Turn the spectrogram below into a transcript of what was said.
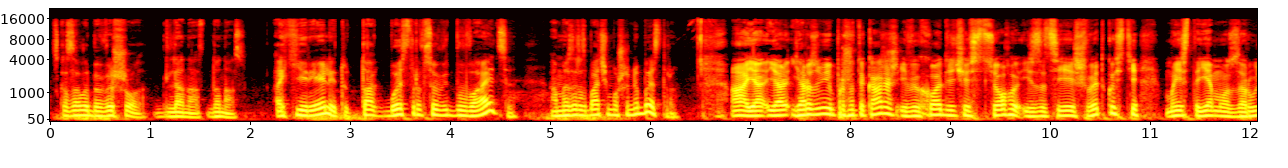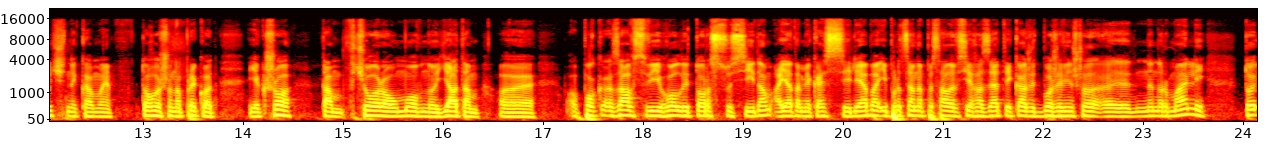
сказали би, ви що для нас до нас? А хірелі тут так швидко все відбувається, а ми зараз бачимо, що не швидко. А, я, я, я розумію, про що ти кажеш, і виходячи з цього і за цієї швидкості, ми стаємо заручниками того, що, наприклад, якщо там вчора умовно я там. Е, Показав свій голий торс сусідам, а я там якась селеба, і про це написали всі газети і кажуть, Боже, він що е, ненормальний. То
